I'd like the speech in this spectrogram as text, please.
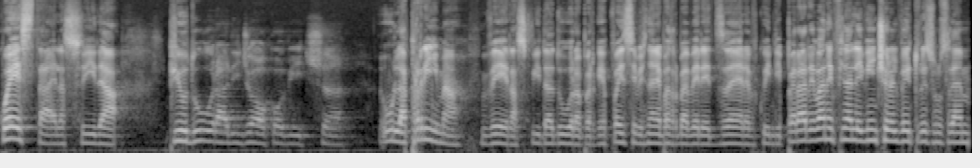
questa è la sfida più dura di Djokovic, uh, la prima vera sfida dura, perché poi in semifinale potrebbe avere Zverev, quindi per arrivare in finale e vincere il 21 slam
